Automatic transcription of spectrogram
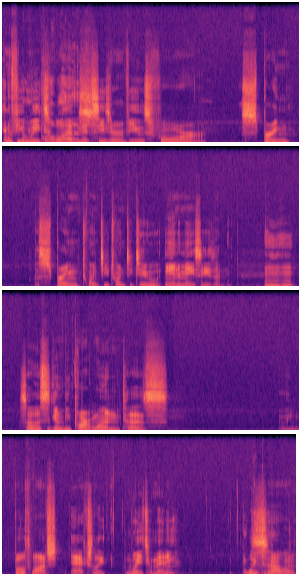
in a few weeks, we'll have list. mid-season reviews for spring, the spring 2022 anime season. Mm-hmm. So this is going to be part one because we both watched actually way too many. Way too so many.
